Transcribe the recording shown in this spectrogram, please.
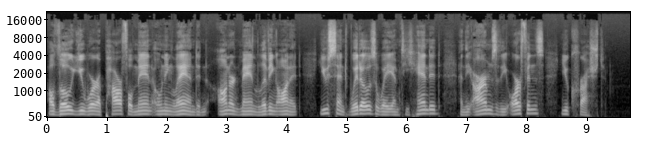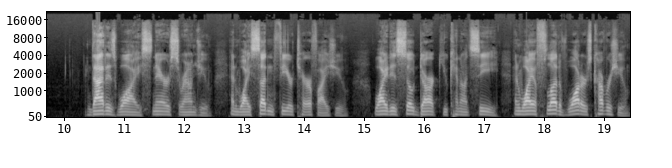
Although you were a powerful man owning land, and honored man living on it, you sent widows away empty handed, and the arms of the orphans you crushed. That is why snares surround you, and why sudden fear terrifies you, why it is so dark you cannot see, and why a flood of waters covers you.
